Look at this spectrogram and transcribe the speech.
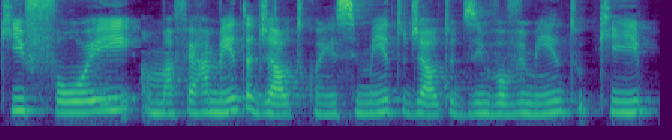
que foi uma ferramenta de autoconhecimento, de autodesenvolvimento que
